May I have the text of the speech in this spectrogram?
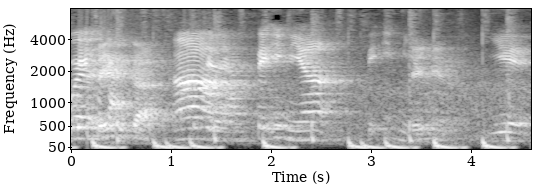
嗰第一个㗎，啊，第一年，第一年，第一年。耶，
